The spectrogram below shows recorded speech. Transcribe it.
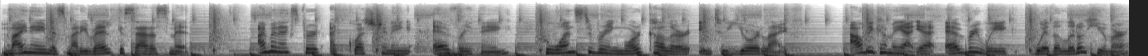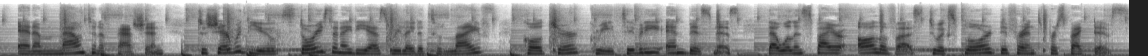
My name is Maribel Quesada Smith. I'm an expert at questioning everything who wants to bring more color into your life. I'll be coming at you every week with a little humor and a mountain of passion to share with you stories and ideas related to life, culture, creativity, and business that will inspire all of us to explore different perspectives.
